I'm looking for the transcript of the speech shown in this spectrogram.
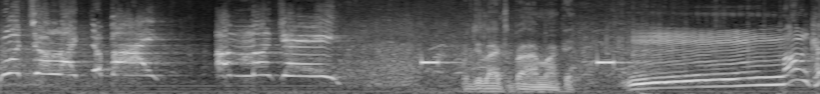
Would you like to buy a monkey? Would you like to buy a monkey? Mm, monkey!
